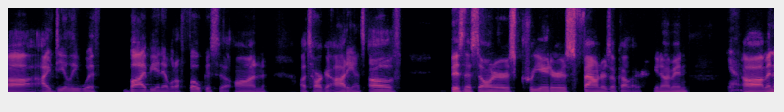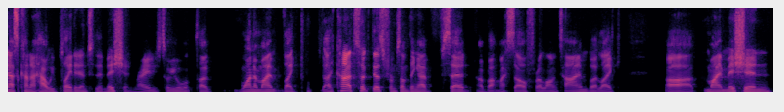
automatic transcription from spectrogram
uh, ideally with by being able to focus on a target audience of business owners, creators, founders of color. You know what I mean? Yeah. Um, and that's kind of how we played it into the mission, right? So you like one of my like I kind of took this from something I've said about myself for a long time, but like uh my mission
